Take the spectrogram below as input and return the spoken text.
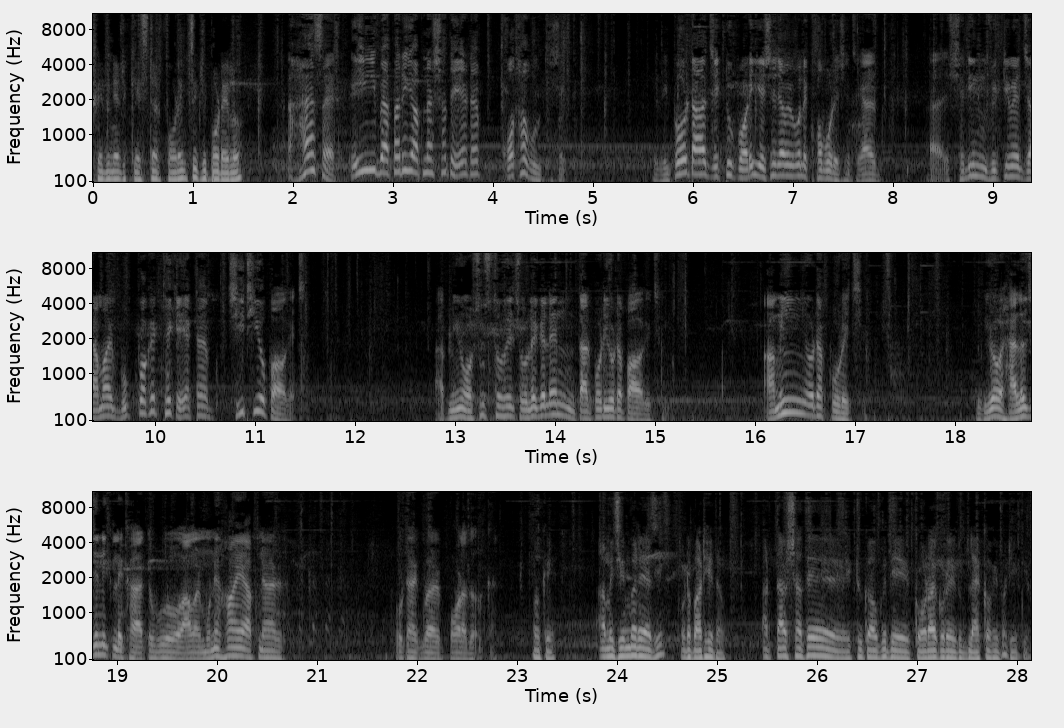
সেদিনের কেসটার ফরেন্সিক রিপোর্ট এলো? হ্যাঁ স্যার এই ব্যাপারেই আপনার সাথে একটা কথা বলতে চাই। রিপোর্ট আজ একটু পরেই এসে যাবে বলে খবর এসেছে আর সেদিন ভিক্টিমের জামার বুক পকেট থেকে একটা চিঠিও পাওয়া গেছে। আপনি অসুস্থ হয়ে চলে গেলেন তারপরেই ওটা পাওয়া গেছিল আমি ওটা পড়েছি। যদিও হ্যালোজেনিক লেখা তবুও আমার মনে হয় আপনার ওটা একবার পড়া দরকার। ওকে আমি চেম্বারে আছি ওটা পাঠিয়ে দাও। আর তার সাথে একটু কাউকে দিয়ে কড়া করে একটু ব্ল্যাক কফি পাঠিয়ে দিও।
